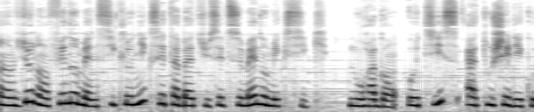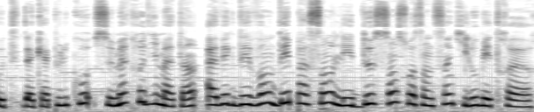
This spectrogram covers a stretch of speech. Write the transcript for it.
Un violent phénomène cyclonique s'est abattu cette semaine au Mexique. L'ouragan Otis a touché les côtes d'Acapulco ce mercredi matin avec des vents dépassant les 265 km/h.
